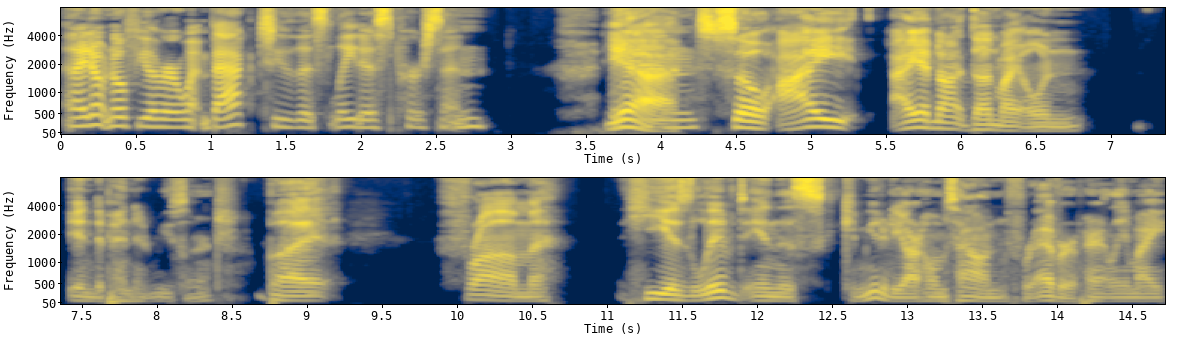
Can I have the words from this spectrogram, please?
and I don't know if you ever went back to this latest person. Yeah. And- so I I have not done my own independent research, but from he has lived in this community, our hometown, forever. Apparently, my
